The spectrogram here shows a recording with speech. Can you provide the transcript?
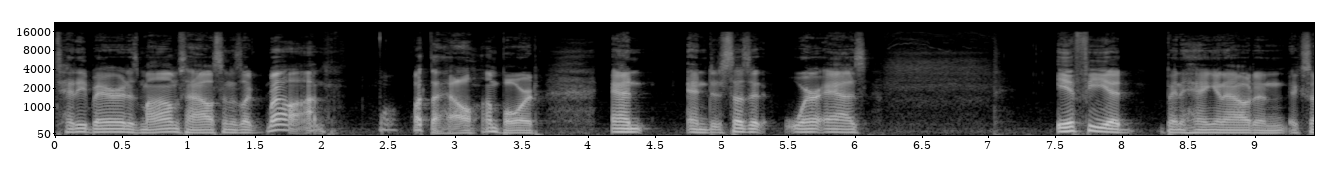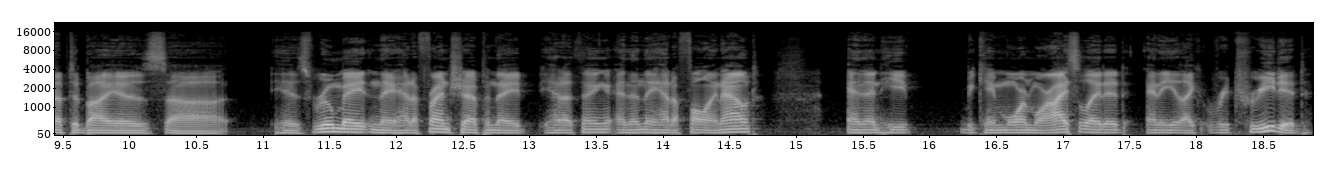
teddy bear at his mom's house and is like, well, I'm, well, what the hell, I'm bored, and and just does it. Whereas if he had been hanging out and accepted by his uh, his roommate and they had a friendship and they had a thing and then they had a falling out and then he became more and more isolated and he like retreated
